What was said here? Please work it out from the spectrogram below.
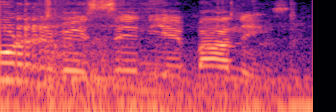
Kurwy syn jebany.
